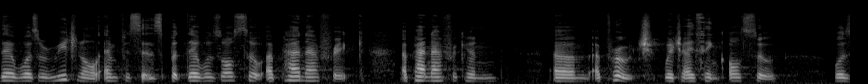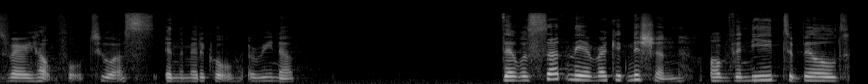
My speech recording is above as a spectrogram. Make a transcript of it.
there was a regional emphasis, but there was also a Pan-Afric, a Pan-African um, approach, which I think also was very helpful to us in the medical arena. There was certainly a recognition of the need to build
